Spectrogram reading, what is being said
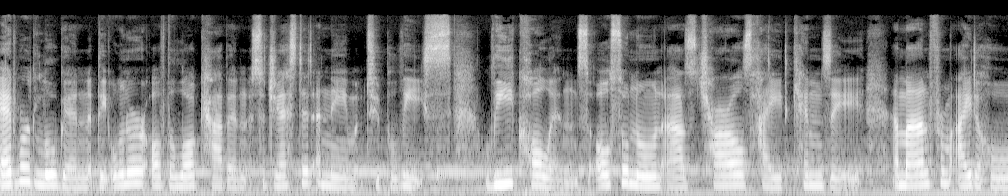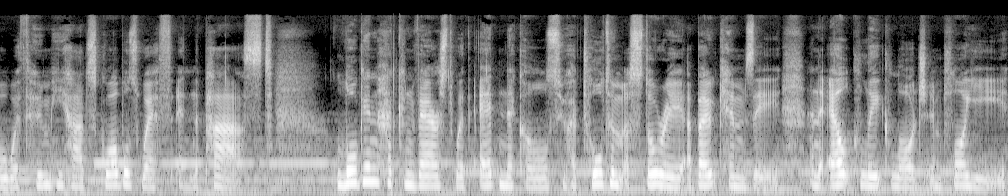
Edward Logan, the owner of the log cabin, suggested a name to police Lee Collins, also known as Charles Hyde Kimzey, a man from Idaho with whom he had squabbles with in the past. Logan had conversed with Ed Nichols, who had told him a story about Kimzey, an Elk Lake Lodge employee,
